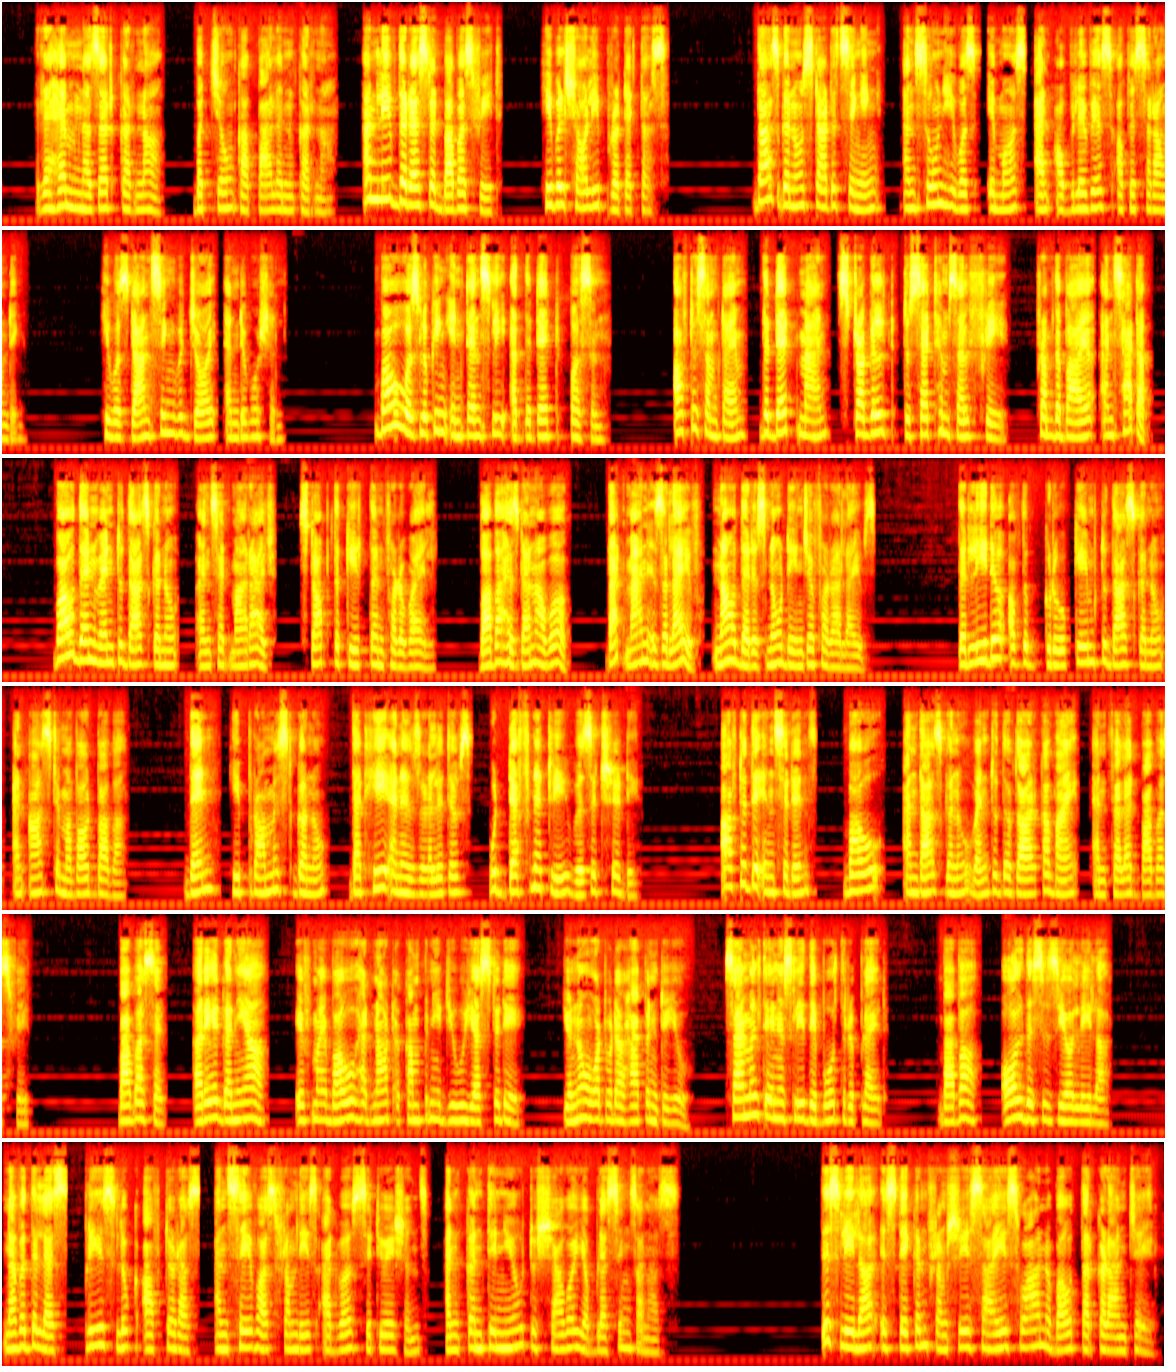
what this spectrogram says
Rehem Nazar Karna, बच्चों का पालन करना and leave the rest at Baba's feet. He will surely protect us. Das Ganu started singing, and soon he was immersed and oblivious of his surroundings. He was dancing with joy and devotion. Bhau was looking intensely at the dead person. After some time, the dead man struggled to set himself free from the bier and sat up. Bhau then went to Das Ganu and said, Maharaj, stop the kirtan for a while. Baba has done our work. That man is alive. Now there is no danger for our lives. The leader of the group came to Das Ganu and asked him about Baba. Then he promised Ganu that he and his relatives would definitely visit Shirdi. After the incidents, Bhau and Das Ganu went to the Dwarka Mai and fell at Baba's feet. Baba said, Are Gania, if my Bhau had not accompanied you yesterday, you know what would have happened to you. Simultaneously, they both replied, Baba, all this is your Leela. Nevertheless, please look after us and save us from these adverse situations and continue to shower your blessings on us. This Leela is taken from Sri Sai Swanubhav Tarkadanche.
